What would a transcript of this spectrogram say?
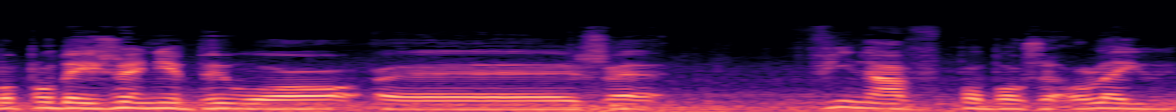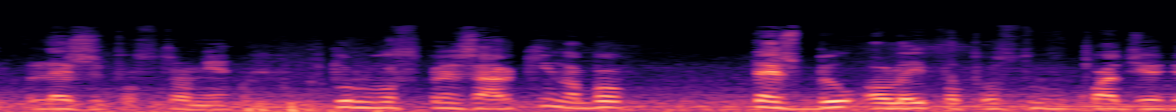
bo podejrzenie było, że wina w poborze oleju leży po stronie turbosprężarki, no bo też był olej po prostu w układzie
